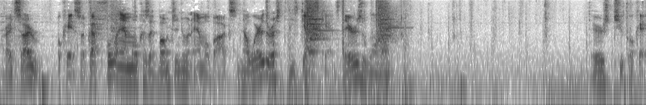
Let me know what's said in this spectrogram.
Alright, so I... Okay, so I've got full ammo because I bumped into an ammo box. Now, where are the rest of these gas cans? There's one. There's two. Okay.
